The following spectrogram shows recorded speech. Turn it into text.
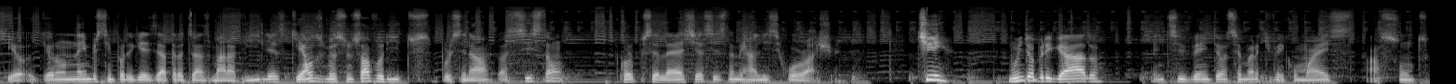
que, eu, que eu não lembro se em português é a tradução As Maravilhas, que é um dos meus filmes favoritos, por sinal. Assistam Corpo Celeste e assistam Mihalis Horror Asher. Ti, muito obrigado. A gente se vê então semana que vem com mais assunto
